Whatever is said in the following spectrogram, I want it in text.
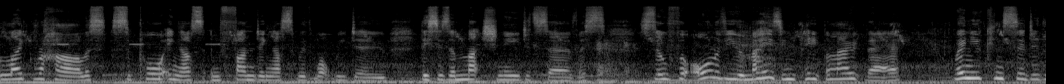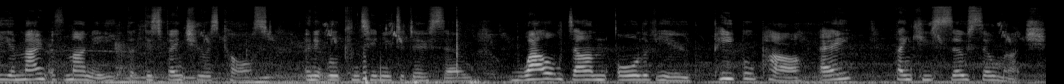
like Rojales supporting us and funding us with what we do. This is a much needed service. So for all of you amazing people out there, when you consider the amount of money that this venture has cost, and it will continue to do so, well done all of you. People power, eh? Thank you so, so much.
